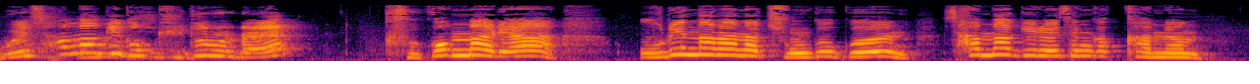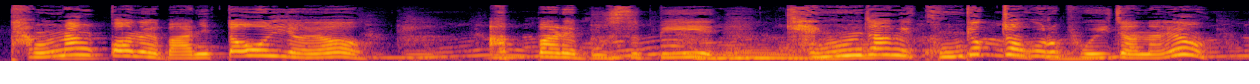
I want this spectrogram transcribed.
왜 사마귀가 기도를 해? 그것 말이야. 우리나라나 중국은 사마귀를 생각하면 당랑권을 많이 떠올려요. 앞발의 모습이 굉장히 공격적으로 보이잖아요.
